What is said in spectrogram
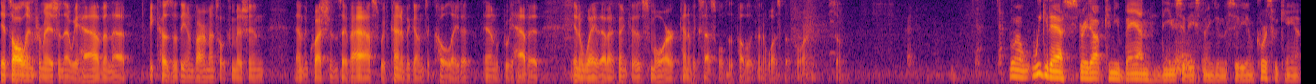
It's all information that we have and that because of the Environmental Commission and the questions they've asked, we've kind of begun to collate it and we have it in a way that I think is more kind of accessible to the public than it was before, so. Yes, Jeff? Well, we get asked straight up, can you ban the use of these things in the city? And of course we can't.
